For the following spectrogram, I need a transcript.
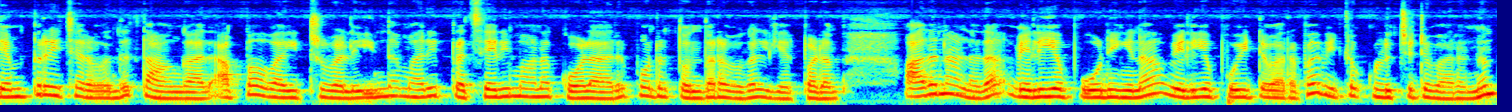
டெம்பரேச்சரை வந்து தாங்காது. அப்போ வயிற்று வலி இந்த மாதிரி செரிமான கோளாறு போன்ற தொந்தரவுகள் ஏற்படும். அதனால தான் வெளியே போனீங்கன்னா வெளியே போயிட்டு வரப்போ வீட்டில் குளிச்சுட்டு வரணும்.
